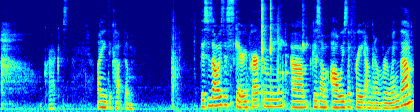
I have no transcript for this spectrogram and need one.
oh, crackers. I need to cut them. This is always a scary part for me um, because I'm always afraid I'm going to ruin them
